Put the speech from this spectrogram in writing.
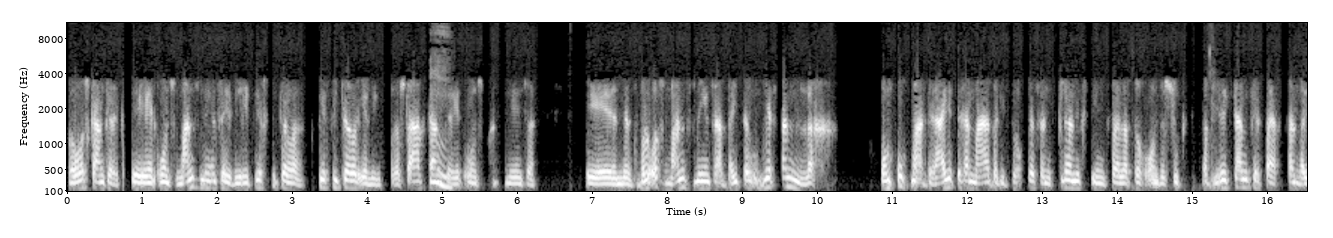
borstkanker en ons mansmense het hierdie testikel testikel en die prostaatkanker mm. het ons mense en dit wil ons mansmense buite weet inlig om ook maar draai te gaan maar by die dokters en kliniks en vir hulle tog ondersoek dat hierdie kanker pas kan by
